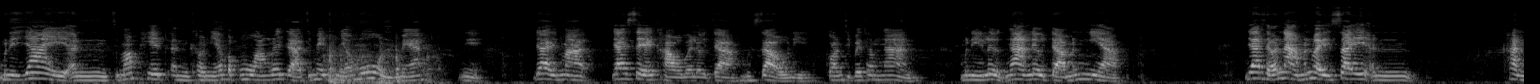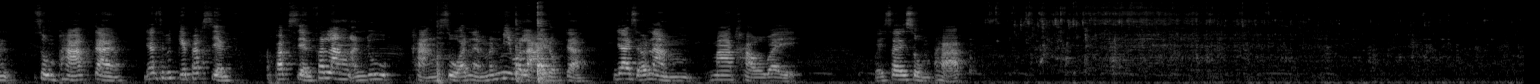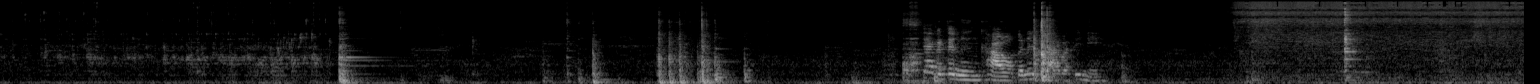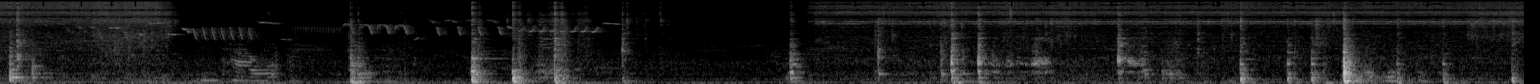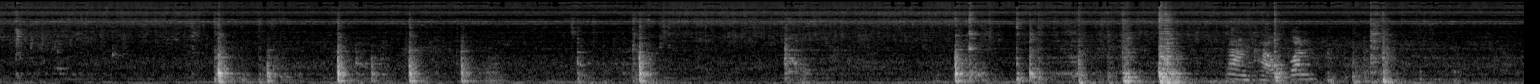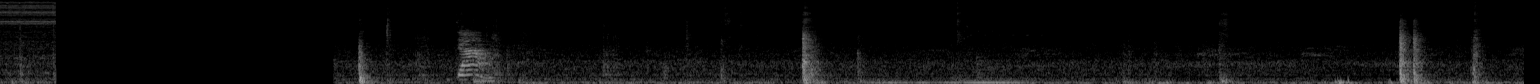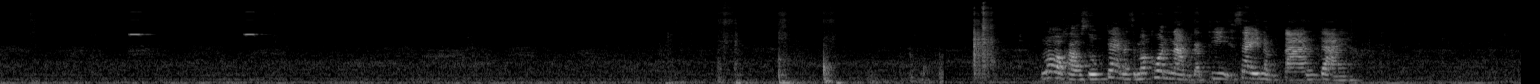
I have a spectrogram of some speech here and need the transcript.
มันนี้ย่ายอันสิมาเพชรอันเขาเนี้ยบักม่วงเลยจ้ะจะเม็ดข้าเนี้ยมูนแหมนี่ย่ายมาย่ายเซเข่าไปแล้วจ้ะมือเช้านี่ ก่อนสิไปทำงานมื้อนี้เลิกงานเร็วจ้ะมันเงียบย่ายแต่ว่าน้ำมันไว้ใส่อันขันสมพักจ้ะ ย่ายจะไปเก็บผักเสียนผักเสียนฝรั่งอันอยู่ขางสวนน่ะมันมีบ่หลายดอกจ้ะย่ายจะเอานำมาเข่าไว้ไว้ใส่สมพักจ้าก็จะหนึ่งเขาก็นึกจ่าแบบที่นี่หนึ่ง เขาล้างเขาก่อนจ้า ล่อขาวซุกใจก็จะมาคนนำกะทิใส่น้ำตาลจ้า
